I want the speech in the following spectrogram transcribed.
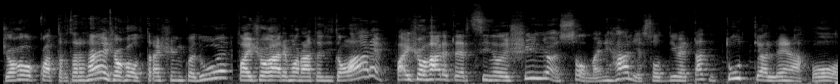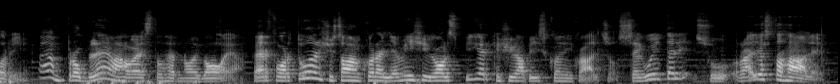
Gioco 4-3-3, gioco il 3-5-2, fai giocare Morata titolare, fai giocare Terzino del Sciglio, insomma in Italia sono diventati tutti allenatori. È un problema questo per noi Boia. Per fortuna ci sono ancora gli amici goal speaker che ci capiscono di calcio. Seguiteli su Radio Statale.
